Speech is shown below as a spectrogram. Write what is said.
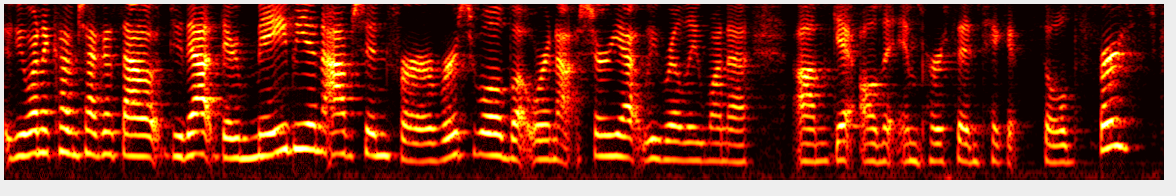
if you want to come check us out, do that. There may be an option for virtual, but we're not sure yet. We really want to um, get all the in person tickets sold first,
